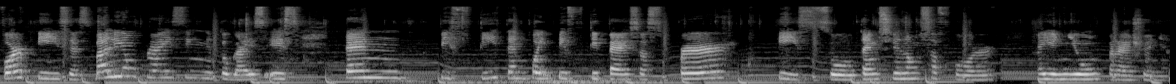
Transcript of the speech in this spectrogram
4 pieces. Bali yung pricing nito guys is 10 50, 10.50 pesos per piece. So, times yun lang sa 4. Ayun yung presyo niya.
